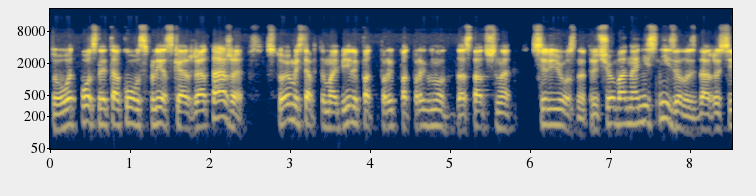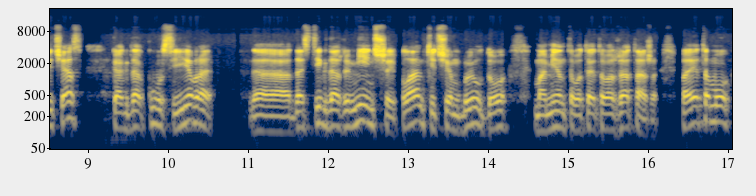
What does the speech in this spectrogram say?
то вот после такого всплеска ажиотажа стоимость автомобиля подпрыг, подпрыгнула достаточно серьезно. Причем она не снизилась даже сейчас, когда курс евро э, достиг даже меньшей планки, чем был до момента вот этого ажиотажа. Поэтому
